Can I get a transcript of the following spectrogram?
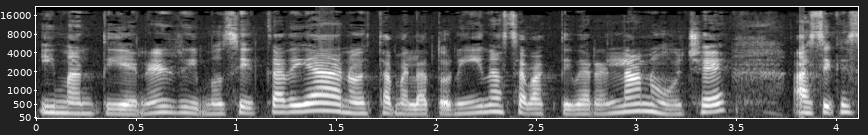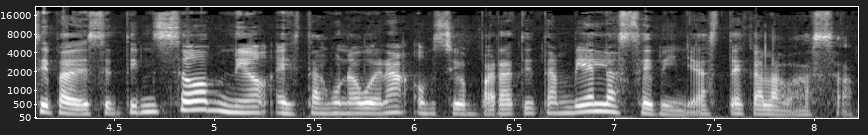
y mantiene el ritmo circadiano, esta melatonina se va a activar en la noche, así que si padeces de insomnio, esta es una buena opción para ti también, las semillas de calabaza.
